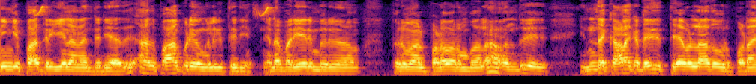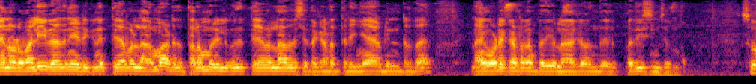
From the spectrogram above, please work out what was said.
நீங்கள் பார்த்துருக்கீங்கன்னு தெரியாது. அது பார்க்கக்கூடியவங்களுக்கு தெரியும். ஏன்னா பரியரும் பெரும் பெருமாள் படம் வரும்போதெல்லாம் வந்து இந்த காலகட்டத்தில் தேவையில்லாத ஒரு படம் என்னோடய வழி வேதனை எடுக்கணும் தேவையில்லாமல் அடுத்த தலைமுறைகளுக்கு வந்து தேவையில்லாத விஷயத்தை கடத்துறீங்க அப்படின்றத நாங்கள் கூட கட்டண பதிவுகளாக வந்து பதிவு செஞ்சுருந்தோம். ஸோ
